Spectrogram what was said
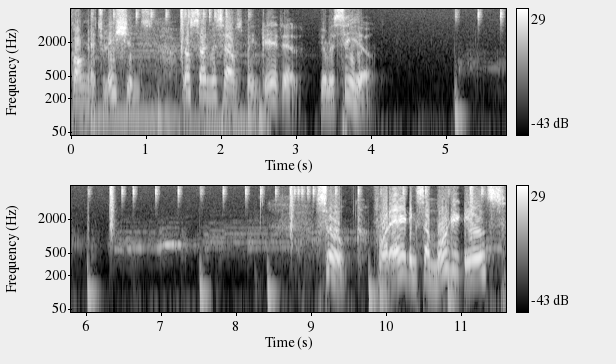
Congratulations, your service has been created. You may see here. So, for adding some more details,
